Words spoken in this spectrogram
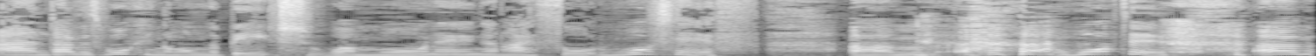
And I was walking along the beach one morning and I thought, what if Um, what if? Um,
